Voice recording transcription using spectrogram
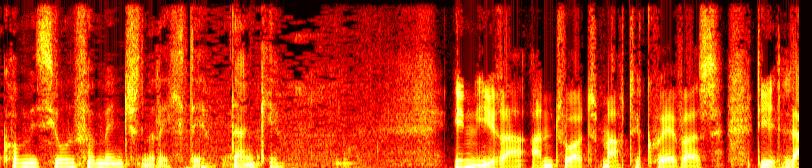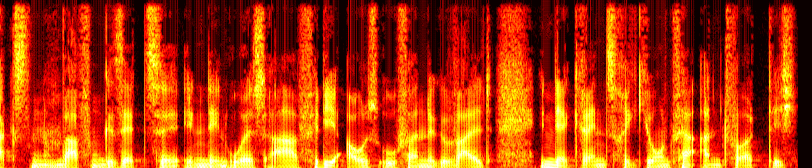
Kommission für Menschenrechte? Danke. In ihrer Antwort machte Cuevas die laxen Waffengesetze in den USA für die ausufernde Gewalt in der Grenzregion verantwortlich,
